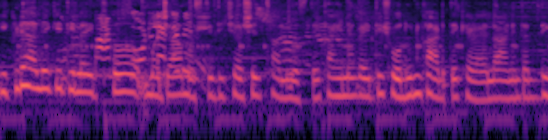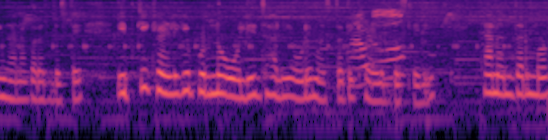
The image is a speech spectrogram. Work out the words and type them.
इकडे आले की तिला इतकं मजा मस्ती तिची अशीच चालू असते. काही ना काही ती शोधून काढते खेळायला आणि त्यात धिंगाणा करत बसते. इतकी खेळली की पूर्ण ओलीच झाली. एवढे मस्त ती खेळत बसलेली. त्यानंतर मग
